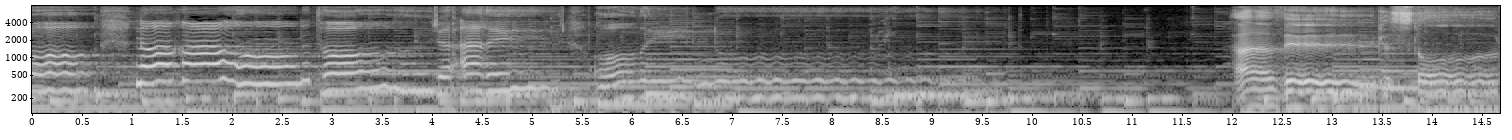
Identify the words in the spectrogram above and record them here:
Ein ffo na chawn y tord y ahir ôl ein nŵd A bhig is stór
